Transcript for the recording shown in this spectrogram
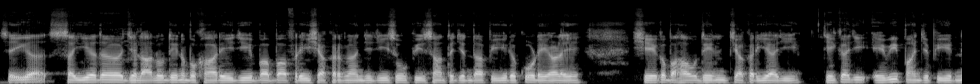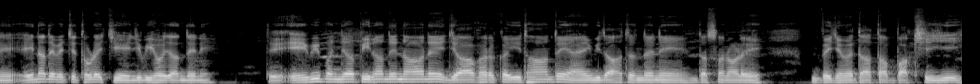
ਸਹੀ ਆ ਸੈਯਦ ਜਲਾਲੂਦੀਨ ਬੁਖਾਰੀ ਜੀ, ਬਾਬਾ ਫਰੀਦ ਸ਼ਕਰਗੰਜ ਜੀ, ਸੂਫੀ ਸੰਤ ਜਿੰਦਾ ਪੀਰ ਘੋੜੇ ਵਾਲੇ, ਸ਼ੇਖ ਬਹਾਉਦੀਨ ਚਕਰੀਆ ਜੀ, ਠੀਕ ਆ ਜੀ, ਇਹ ਵੀ ਪੰਜ ਪੀਰ ਨੇ। ਇਹਨਾਂ ਦੇ ਵਿੱਚ ਥੋੜ੍ਹੇ ਚੇਂਜ ਵੀ ਹੋ ਜਾਂਦੇ ਨੇ। ਅਤੇ ਇਹ ਵੀ ਪੰਜਾਂ ਪੀਰਾਂ ਦੇ ਨਾਂ ਨੇ। ਜਾਂ ਫਿਰ ਕਈ ਥਾਂ 'ਤੇ ਐਂ ਵੀ ਦੱਸ ਦਿੰਦੇ ਨੇ, ਦੱਸਣ ਵਾਲੇ ਵੀ ਜਿਵੇਂ ਦਾਤਾ ਬਖਸ਼ ਜੀ,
